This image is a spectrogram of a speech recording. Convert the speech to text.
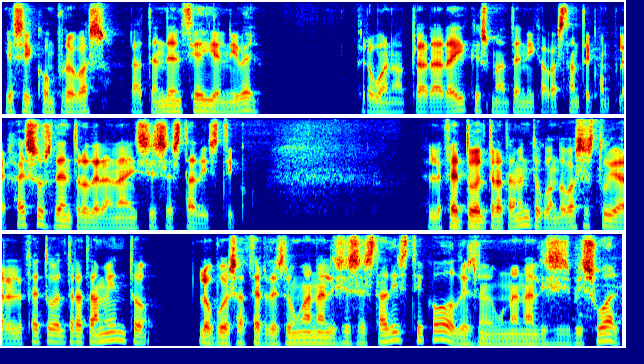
Y así compruebas la tendencia y el nivel. Pero bueno, aclararé que es una técnica bastante compleja. Eso es dentro del análisis estadístico. El efecto del tratamiento, cuando vas a estudiar el efecto del tratamiento, lo puedes hacer desde un análisis estadístico o desde un análisis visual.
